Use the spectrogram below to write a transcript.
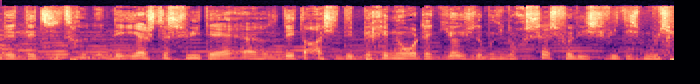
Dit is het, de eerste suite, hè. Als, dit, als je dit begin hoort, denk ik, jezus, dan moet je nog zes voor die suites moet je.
